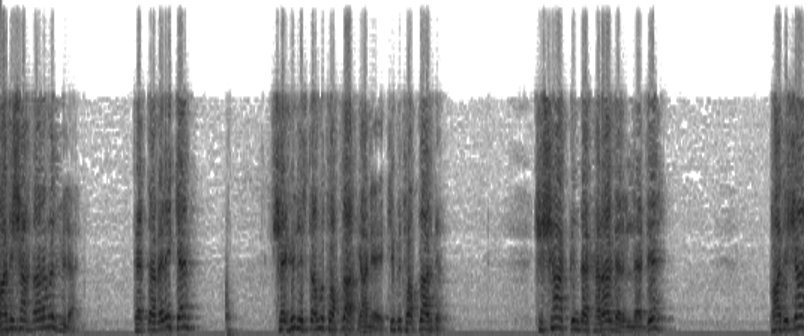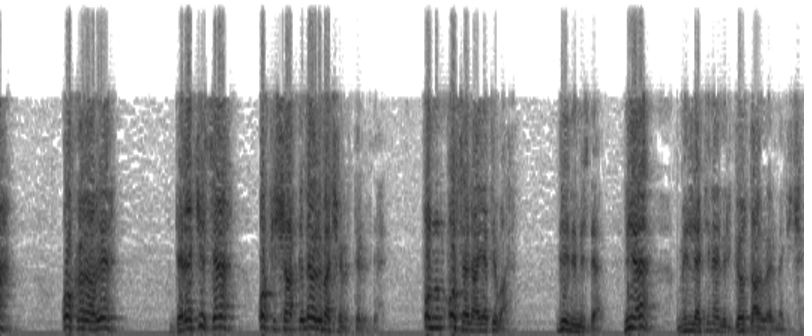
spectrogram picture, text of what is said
Padişahlarımız bile fetva verirken Şeyhülislam'ı toplar, yani ekibi toplardı. Kişi hakkında karar verirlerdi. Padişah o kararı gerekirse o kişi hakkında ölüme çevirtirirdi. Onun o selayeti var dinimizde. Niye? Milletine bir gözdağı vermek için.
